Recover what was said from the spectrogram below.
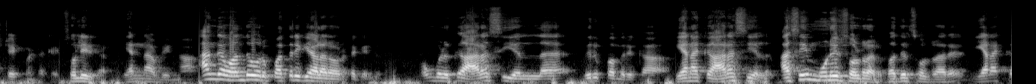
ஸ்டேட்மெண்ட்டை கேட்டு சொல்லியிருக்காரு. என்ன அப்படின்னா அங்க வந்து ஒரு பத்திரிகையாளர் அவர்கிட்ட கேட்டு உங்களுக்கு அரசியல்ல விருப்பம் இருக்கா? எனக்கு அரசியல். அசீம் முனீர் சொல்றாரு. பதில் சொல்றாரு. எனக்கு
